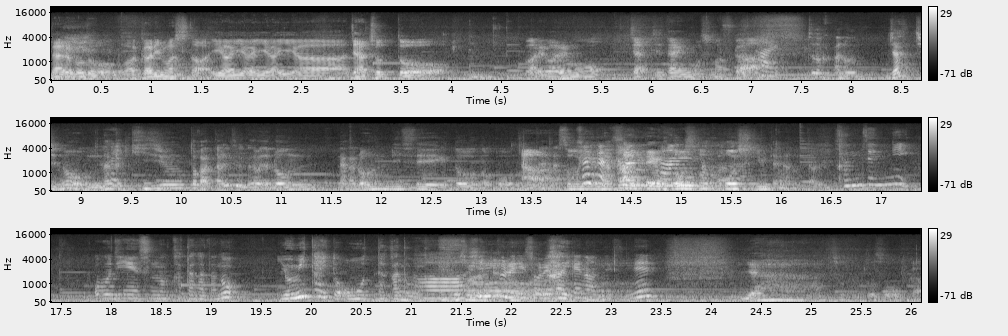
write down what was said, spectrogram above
た。なるほど。わかりました。いやいやいやいや。じゃあちょっと我々もジャッジタイムをしますか。はい。ちょっとあのジャッジのなんか基準とかってあるんですか、例えば論なんか論理性度の方みたいなそういうなんか方式みたいなのってあるんですか？完全にオーディエンスの方々の読みたいと思ったかどうか。シンプルにそれだけなんですね、いやーちょっとそうか。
